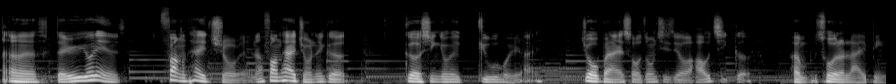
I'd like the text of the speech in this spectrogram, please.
呃，等于有点放太久了。那放太久，那个个性又会丢回来。就我本来手中其实有好几个很不错的来宾，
